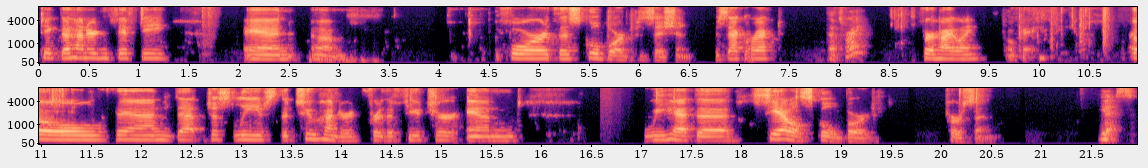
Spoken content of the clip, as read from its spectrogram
take the 150 and um, for the school board position. Is that correct? That's right. For Highline? Okay. So then that just leaves the 200 for the future. And we had the Seattle School Board person. Yes.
